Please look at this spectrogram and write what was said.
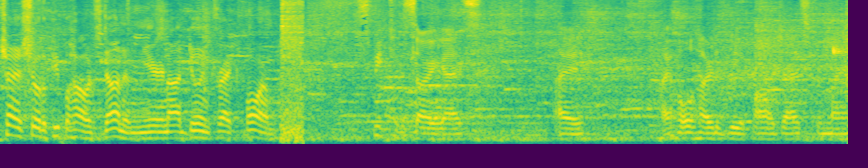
trying to show the people how it's done, and you're not doing correct form. Speak to the Sorry, guys. I I wholeheartedly apologize for my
